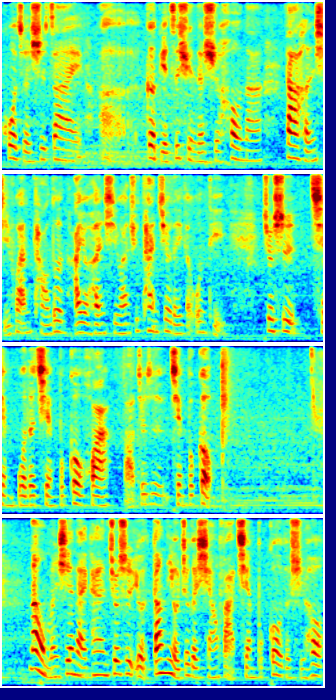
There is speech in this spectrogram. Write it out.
或者是在呃个别咨询的时候呢。大家很喜欢讨论，还有很喜欢去探究的一个问题，就是钱，我的钱不够花啊，就是钱不够。那我们先来看，就是有当你有这个想法，钱不够的时候，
